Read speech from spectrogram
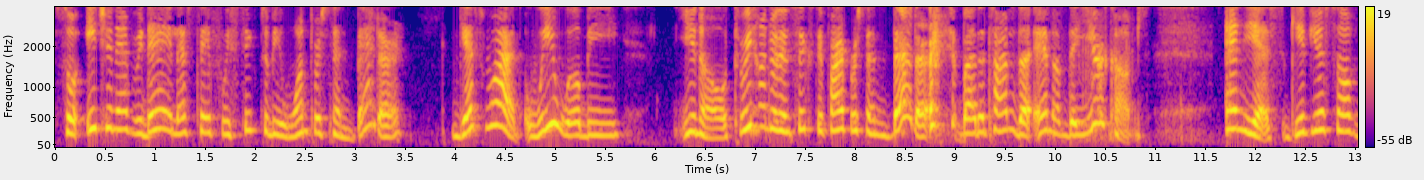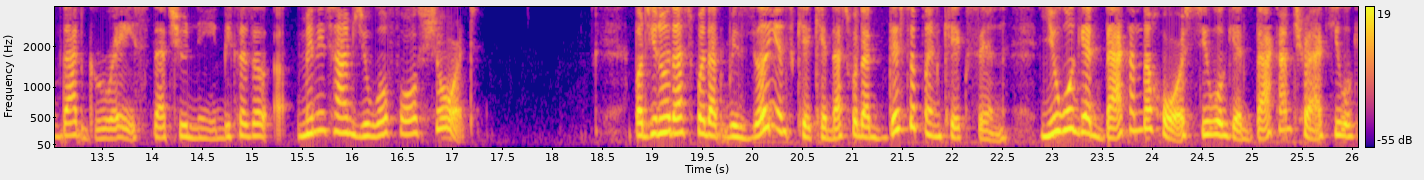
So each and every day, let's say if we seek to be 1% better, guess what? We will be you know, 365% better by the time the end of the year comes. And yes, give yourself that grace that you need because uh, many times you will fall short. But you know, that's where that resilience kicks in. That's where that discipline kicks in. You will get back on the horse. You will get back on track. You will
